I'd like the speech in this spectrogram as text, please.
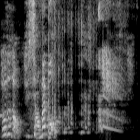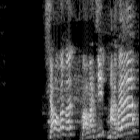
走走走，去小卖部。小伙伴们，娃娃机买回来啦！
